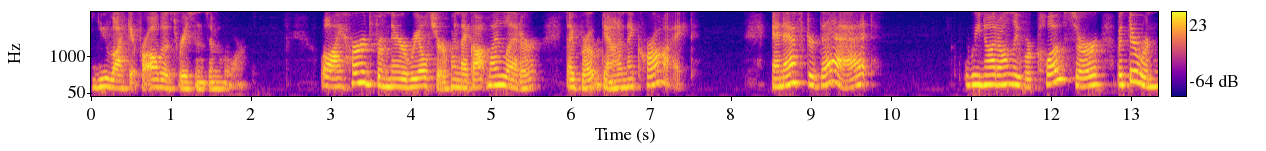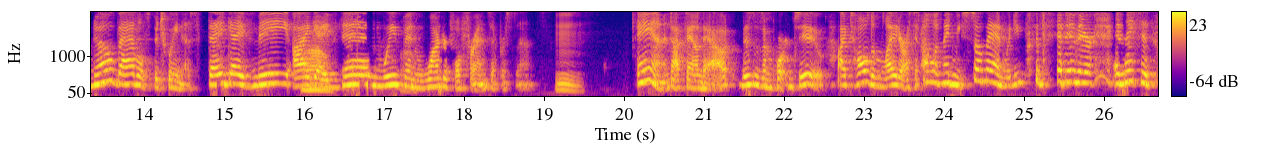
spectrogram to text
you like it for all those reasons and more. Well, I heard from their realtor when they got my letter, they broke down and they cried. And after that, we not only were closer, but there were no battles between us. They gave me, I wow. gave them. We've wow. been wonderful friends ever since. Mm. And I found out this is important too. I told them later, I said, Oh, it made me so mad when you put that in there. And they said,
